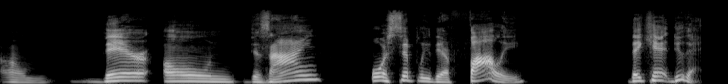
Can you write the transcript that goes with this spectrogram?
um, their own design or simply their folly, they can't do that.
